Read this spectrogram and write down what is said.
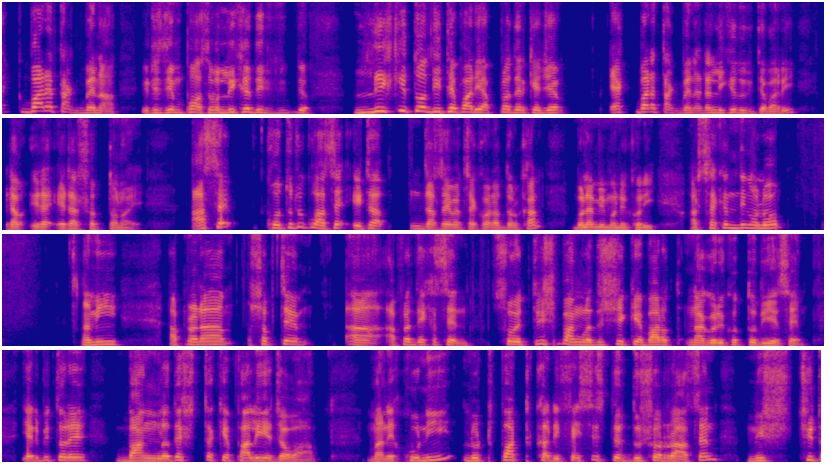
একবারে থাকবে না। ইট ইজ ইম্পসিবল লিখে দিতে, লিখিত দিতে পারি আপনাদেরকে যে একবারে থাকবে না, এটা লিখিত দিতে পারি। এটা এটা এটা সত্য নয়। আছে, কতটুকু আছে, এটা যাচাই বাছাই করার দরকার বলে আমি মনে করি। আর সেকেন্ড থিং হলো আমি আপনারা সবচেয়ে আপনারা দেখেছেন ছয়ত্রিশ বাংলাদেশিকে ভারত নাগরিকত্ব দিয়েছে। এর ভিতরে বাংলাদেশ থেকে পালিয়ে যাওয়া মানে খুনি, লুটপাটকারী ফেসিস্টদের দূষররা আছেন, নিশ্চিত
